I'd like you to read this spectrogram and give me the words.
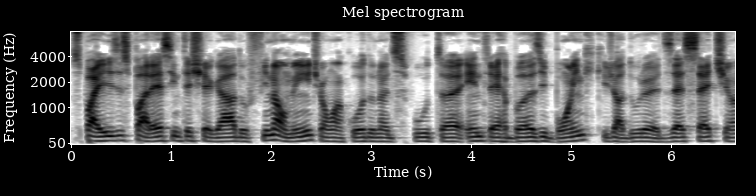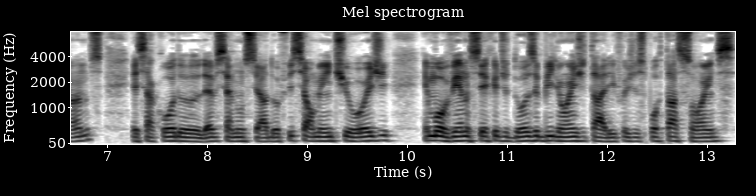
os países parecem ter chegado finalmente a um acordo na disputa entre Airbus e Boeing, que já dura 17 anos. Esse acordo deve ser anunciado oficialmente hoje, removendo cerca de 12 bilhões de tarifas de exportações,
